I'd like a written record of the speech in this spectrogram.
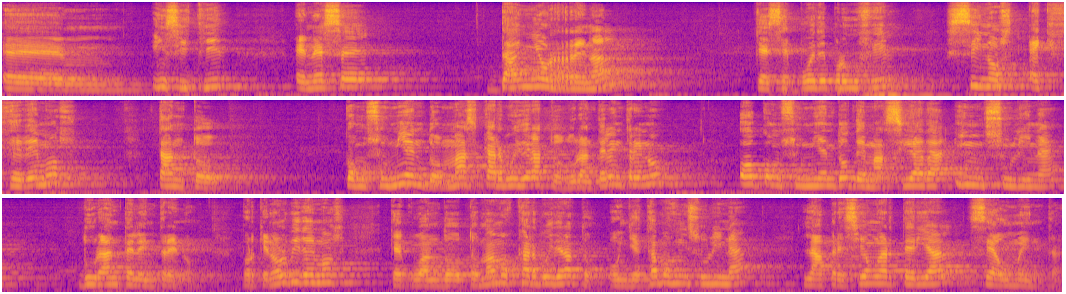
Em, insistir en ese daño renal que se puede producir si nos excedemos tanto consumiendo más carbohidratos durante el entreno o consumiendo demasiada insulina durante el entreno. Porque no olvidemos que cuando tomamos carbohidratos o inyectamos insulina, la presión arterial se aumenta.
